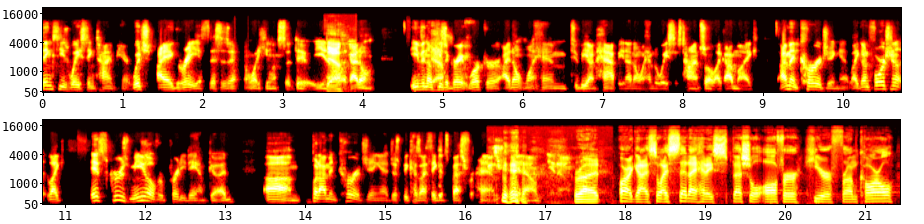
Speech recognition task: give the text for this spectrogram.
thinks he's wasting time here, which I agree. If this isn't what he wants to do, you know, Yeah. like I don't. Even though Yeah. he's a great worker, I don't want him to be unhappy, and I don't want him to waste his time. So like, I'm like, I'm encouraging it. Like, unfortunately, like it screws me over pretty damn good. Um, but I'm encouraging it just because I think it's best for him. You know, you know. Right. All right, guys. So I said I had a special offer here from Karl,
